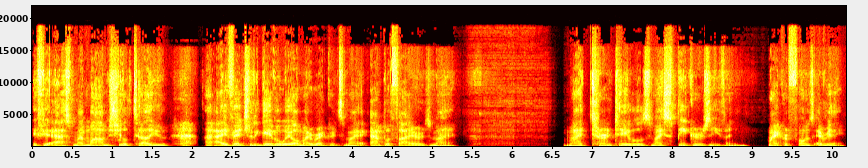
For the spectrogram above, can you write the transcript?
if you ask my mom, she'll tell you. I eventually gave away all my records, my amplifiers, my my turntables, my speakers, even microphones, everything.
